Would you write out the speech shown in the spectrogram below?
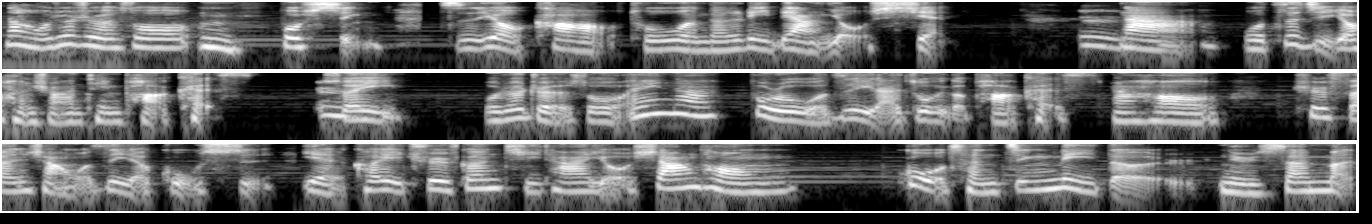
那我就觉得说，嗯，不行，只有靠图文的力量有限。嗯，那我自己又很喜欢听 podcast，嗯，所以我就觉得说，哎，那不如我自己来做一个 podcast，然后去分享我自己的故事，也可以去跟其他有相同过程经历的女生们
